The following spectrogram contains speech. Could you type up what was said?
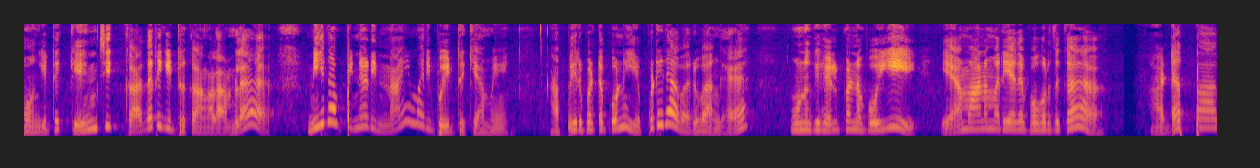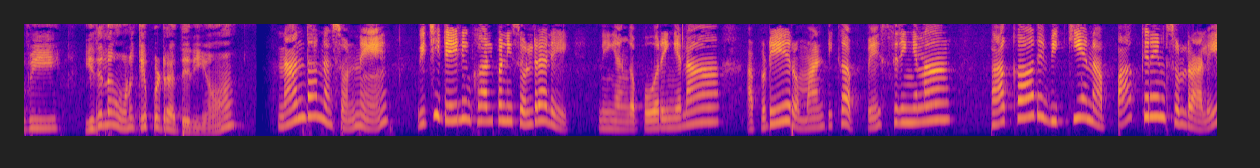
உன்கிட்ட கெஞ்சி கதறிக்கிட்டு இருக்காங்களாம்ல? நீ தான் பின்னாடி நாய் மாதிரி போயிட்டுருக்கியாமே. அப்பேற்பட்ட பொண்ணு எப்படிடா வருவாங்க? உனக்கு ஹெல்ப் பண்ண போய் ஏன் மரியாதை போகிறதுக்கா? அடப்பாவி. இதெல்லாம் உனக்கு எப்படிடா தெரியும்? நான் தான் நான் சொன்னேன். விஜி டெய்லியும் கால் பண்ணி சொல்றாளே. நீங்க அங்க போறீங்களா? அப்படியே ரொமான்டிக்கா பேசுறீங்களா? பார்க்காத விக்கிய நான் பார்க்கறேன்னு சொல்றாளே.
